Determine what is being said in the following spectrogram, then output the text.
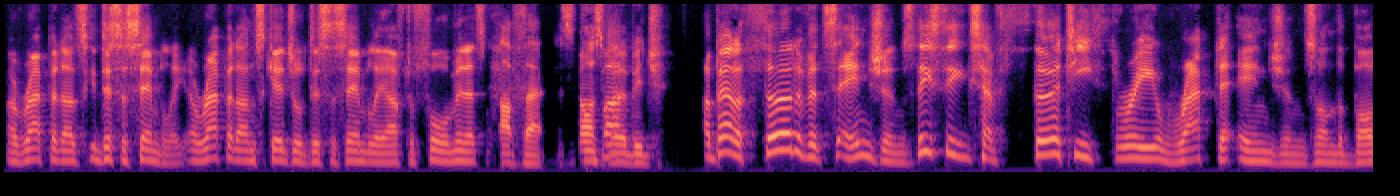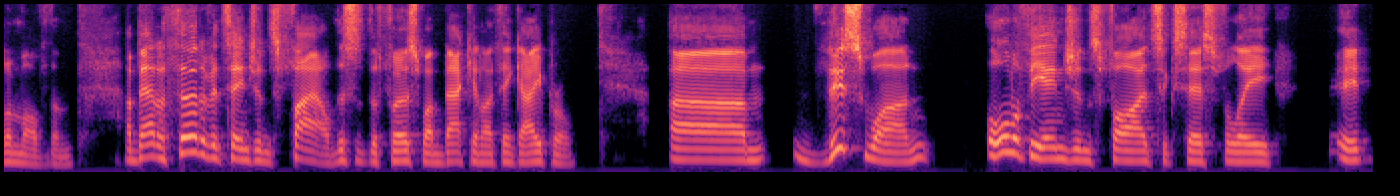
a rapid uns- disassembly, a rapid, unscheduled disassembly after four minutes Love that. It's nice But- verbiage. About a third of its engines, these things have 33 Raptor engines on the bottom of them. About a third of its engines failed. This is the first one back in, I think, April. Um, this one, all of the engines fired successfully. It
